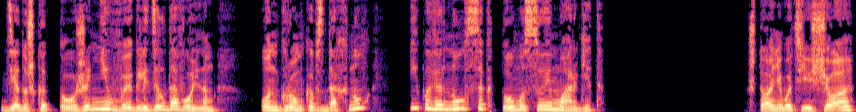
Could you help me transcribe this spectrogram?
Дедушка тоже не выглядел довольным. Он громко вздохнул и повернулся к Томасу и Маргет. «Что-нибудь еще?»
